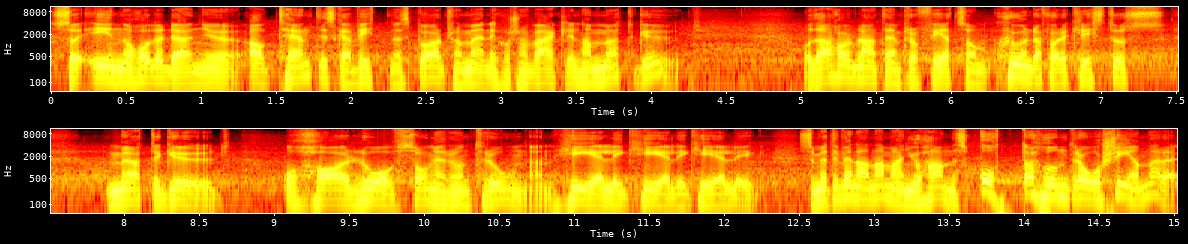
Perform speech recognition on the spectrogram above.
så innehåller den ju autentiska vittnesbörd från människor som verkligen har mött Gud. Och där har vi bland annat en profet som 700 f.Kr. möter Gud och har lovsången runt tronen, helig, helig, helig. Så möter vi en annan man, Johannes, 800 år senare,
